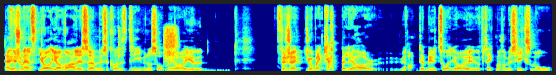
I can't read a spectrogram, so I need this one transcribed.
Ja, hur som helst, jag, jag var aldrig så musikaliskt driven och så, men jag har ju försökt jobba i kapp, eller jag har, ja, det har blivit så. Jag har ju upptäckt massa musik som, oh,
